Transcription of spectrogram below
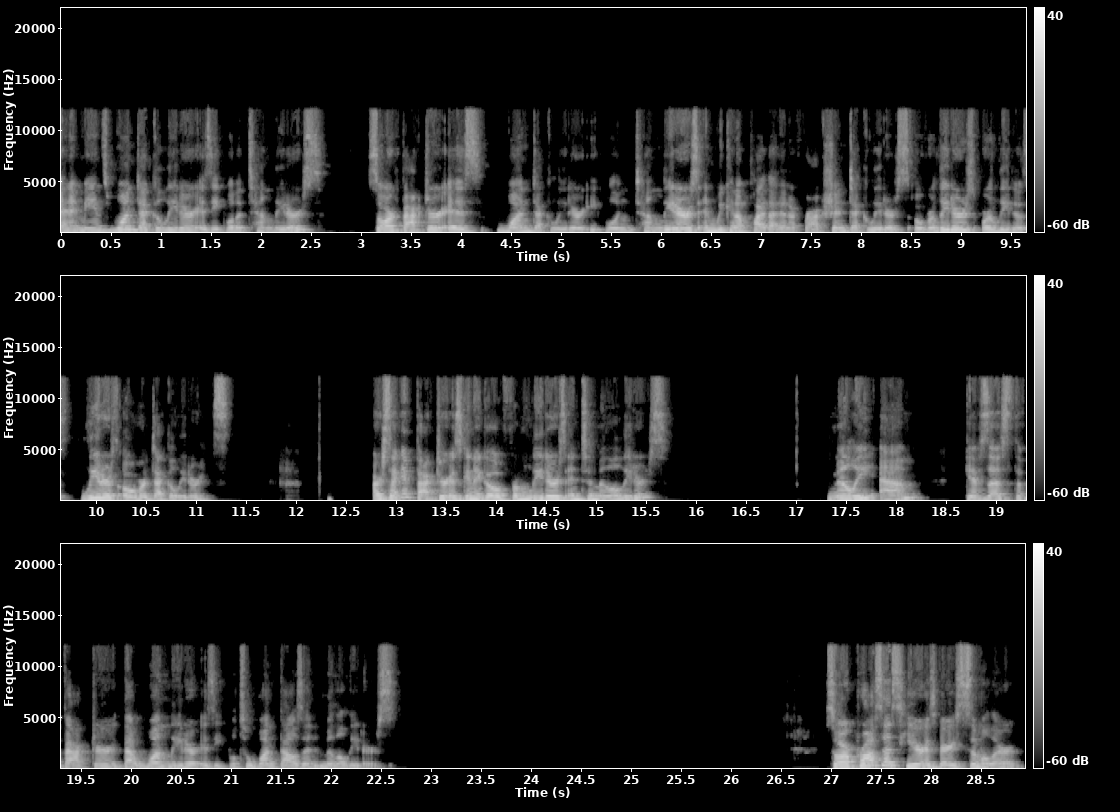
and it means one decaliter is equal to 10 liters. So our factor is one decaliter equaling 10 liters, and we can apply that in a fraction, decaliters over liters or liters, liters over decaliters. Our second factor is gonna go from liters into milliliters. Milli M gives us the factor that one liter is equal to 1,000 milliliters. So our process here is very similar.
